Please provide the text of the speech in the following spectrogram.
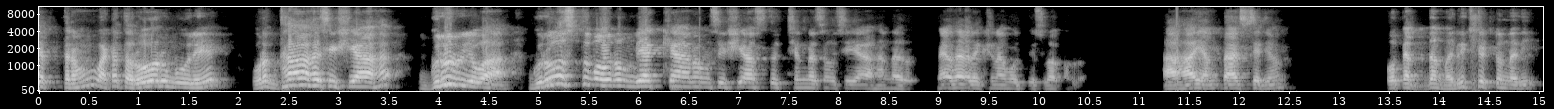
చిత్రం వటతరోరుమూలే వృద్ధాహ శిష్యా గురుర్యువ. గురోస్తు మౌనం వ్యాఖ్యానం శిష్యాస్తు చిన్న సంశయా అన్నారు మేధా దక్షిణామూర్తి శ్లోకంలో. ఆహా ఎంత ఆశ్చర్యం. ఓ పెద్ద మర్రి చెట్టు ఉన్నది.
